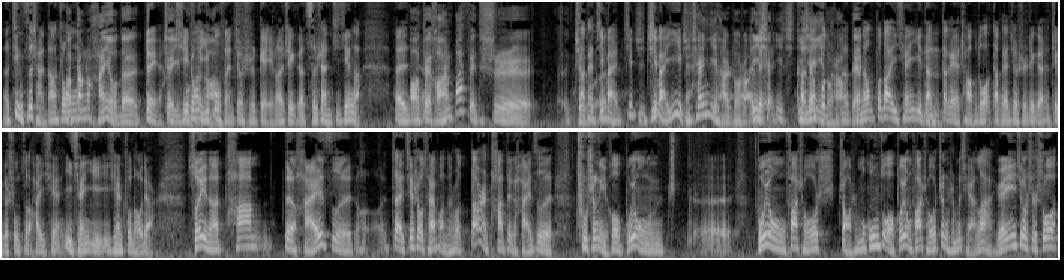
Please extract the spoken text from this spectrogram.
呃净资产当中，啊、当中含有的对这，其中一部分就是给了这个慈善基金了。呃，哦，对，好像巴菲特是。大概几百几几百亿，几千亿还是多少？一千一可能不多少？可能不到一千亿，但大概也差不多，大概就是这个这个数字，还一千一千亿一千出头点儿。所以呢，他的孩子在接受采访的时候，当然他这个孩子出生以后不用呃不用发愁找什么工作，不用发愁挣什么钱了。原因就是说，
